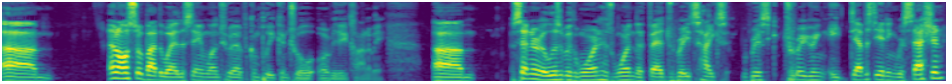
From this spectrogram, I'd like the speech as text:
Um, and also, by the way, the same ones who have complete control over the economy. Um, Senator Elizabeth Warren has warned the Fed's rate hikes risk triggering a devastating recession.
